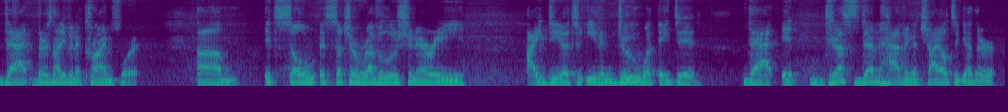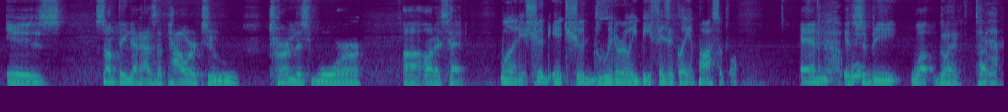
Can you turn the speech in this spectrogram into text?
that there's not even a crime for it. Um, it's so it's such a revolutionary idea to even do what they did that it just them having a child together is something that has the power to turn this war uh, on its head. Well, and it should it should literally be physically impossible. and it should be well go ahead tyler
